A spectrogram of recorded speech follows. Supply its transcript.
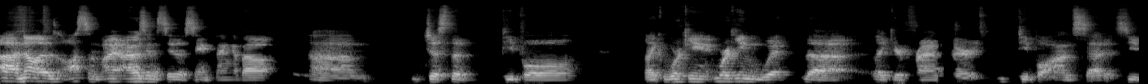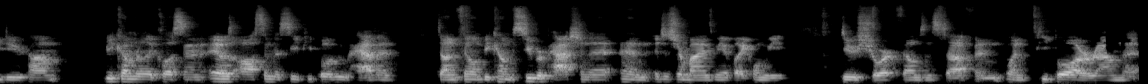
Uh no it was awesome. I, I was gonna say the same thing about um just the people like working working with the like your friends or people on set as you do come become really close. And it was awesome to see people who haven't done film become super passionate. And it just reminds me of like when we do short films and stuff and when people are around that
